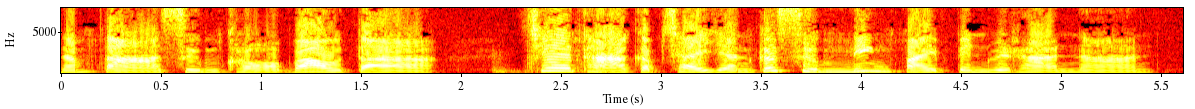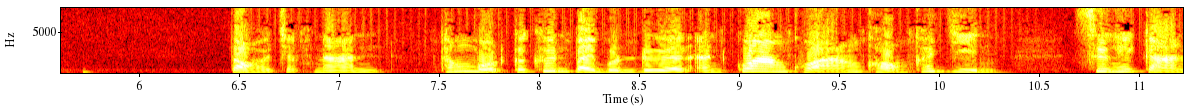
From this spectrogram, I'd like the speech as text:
น้ำตาซึมคลอเบ้าตา เชษฐากับชายยันก็ซึมนิ่งไปเป็นเวลานาน ต่อจากนั้นทั้งหมดก็ขึ้นไปบนเรือนอันกว้างขวางของขยิน ซึ่งให้การ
